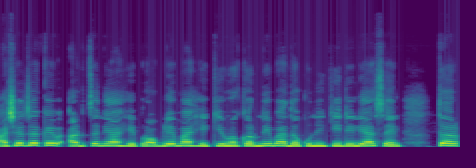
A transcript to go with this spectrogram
अशा ज्या काही अडचणी आहे प्रॉब्लेम आहे किंवा करणी बाधा केलेली असेल तर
